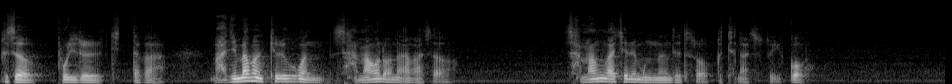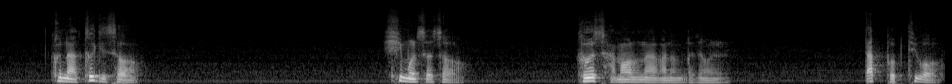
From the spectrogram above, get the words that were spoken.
그래서 불의를 짓다가 마지막은 결국은 사망으로 나아가서 사망 과실을 먹는 데로 끝이 날 수도 있고 그러나 거기서 힘을 써서 그 사망으로 나아가는 과정을 딱 버티고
